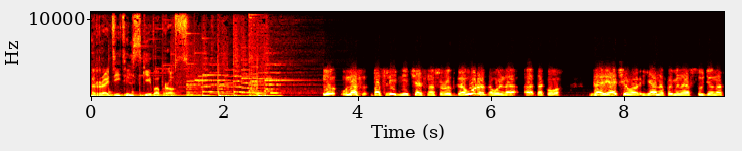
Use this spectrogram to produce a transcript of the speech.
Родительский вопрос. Ну, у нас последняя часть нашего разговора, довольно а, такого горячего. Я напоминаю, в студии у нас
